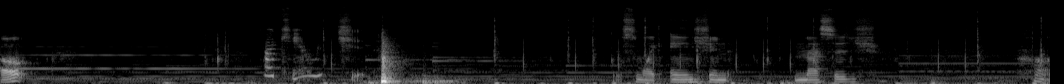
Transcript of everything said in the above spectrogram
Oh. I can't reach it. There's some like ancient message. Huh.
